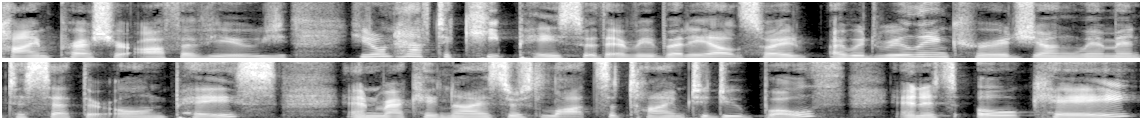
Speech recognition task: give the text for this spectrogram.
time pressure off of you. You, don't have to keep pace with everybody else. So I, I would really encourage young women to set their own pace and recognize there's lots of time to do both. And it's okay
